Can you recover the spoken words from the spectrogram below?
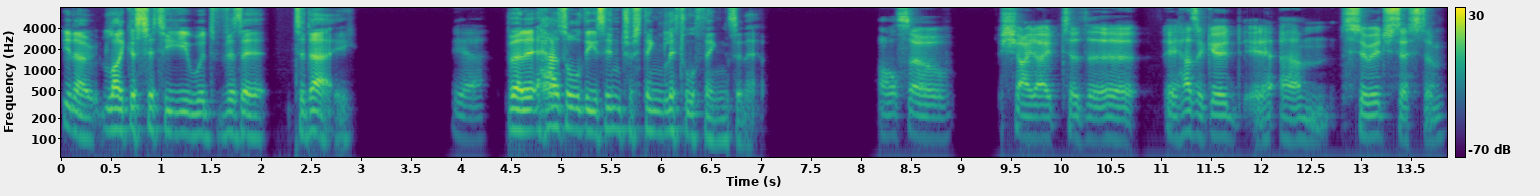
you know, like a city you would visit today. Yeah. But it has all these interesting little things in it. Also, shout out to the. It has a good um, sewage system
